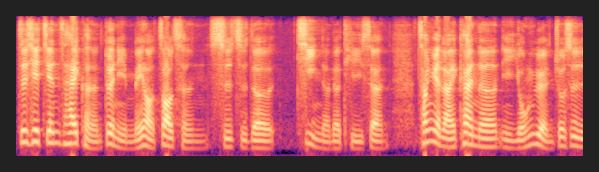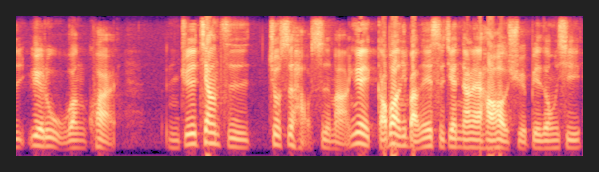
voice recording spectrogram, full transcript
这些兼差可能对你没有造成实质的技能的提升。长远来看呢，你永远就是月入五万块。你觉得这样子就是好事嘛？因为搞不好你把那些时间拿来好好学别的东西，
